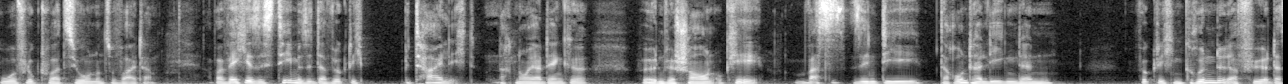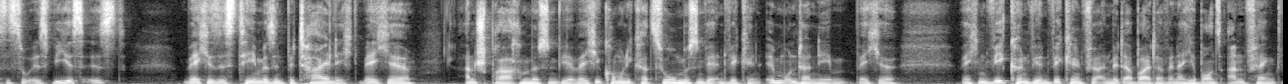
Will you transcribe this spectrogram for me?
hohe Fluktuation und so weiter. Aber welche Systeme sind da wirklich beteiligt? Nach neuer Denke würden wir schauen, okay, was sind die darunterliegenden wirklichen Gründe dafür, dass es so ist, wie es ist? Welche Systeme sind beteiligt? Welche Ansprachen müssen wir? Welche Kommunikation müssen wir entwickeln im Unternehmen? Welche, welchen Weg können wir entwickeln für einen Mitarbeiter, wenn er hier bei uns anfängt,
